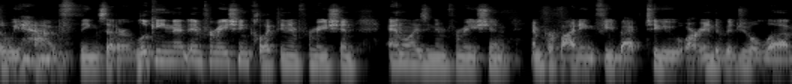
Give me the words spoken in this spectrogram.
So we Mhm. have things that are looking at information, collecting information, analyzing information, and providing feedback to our individual uh,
